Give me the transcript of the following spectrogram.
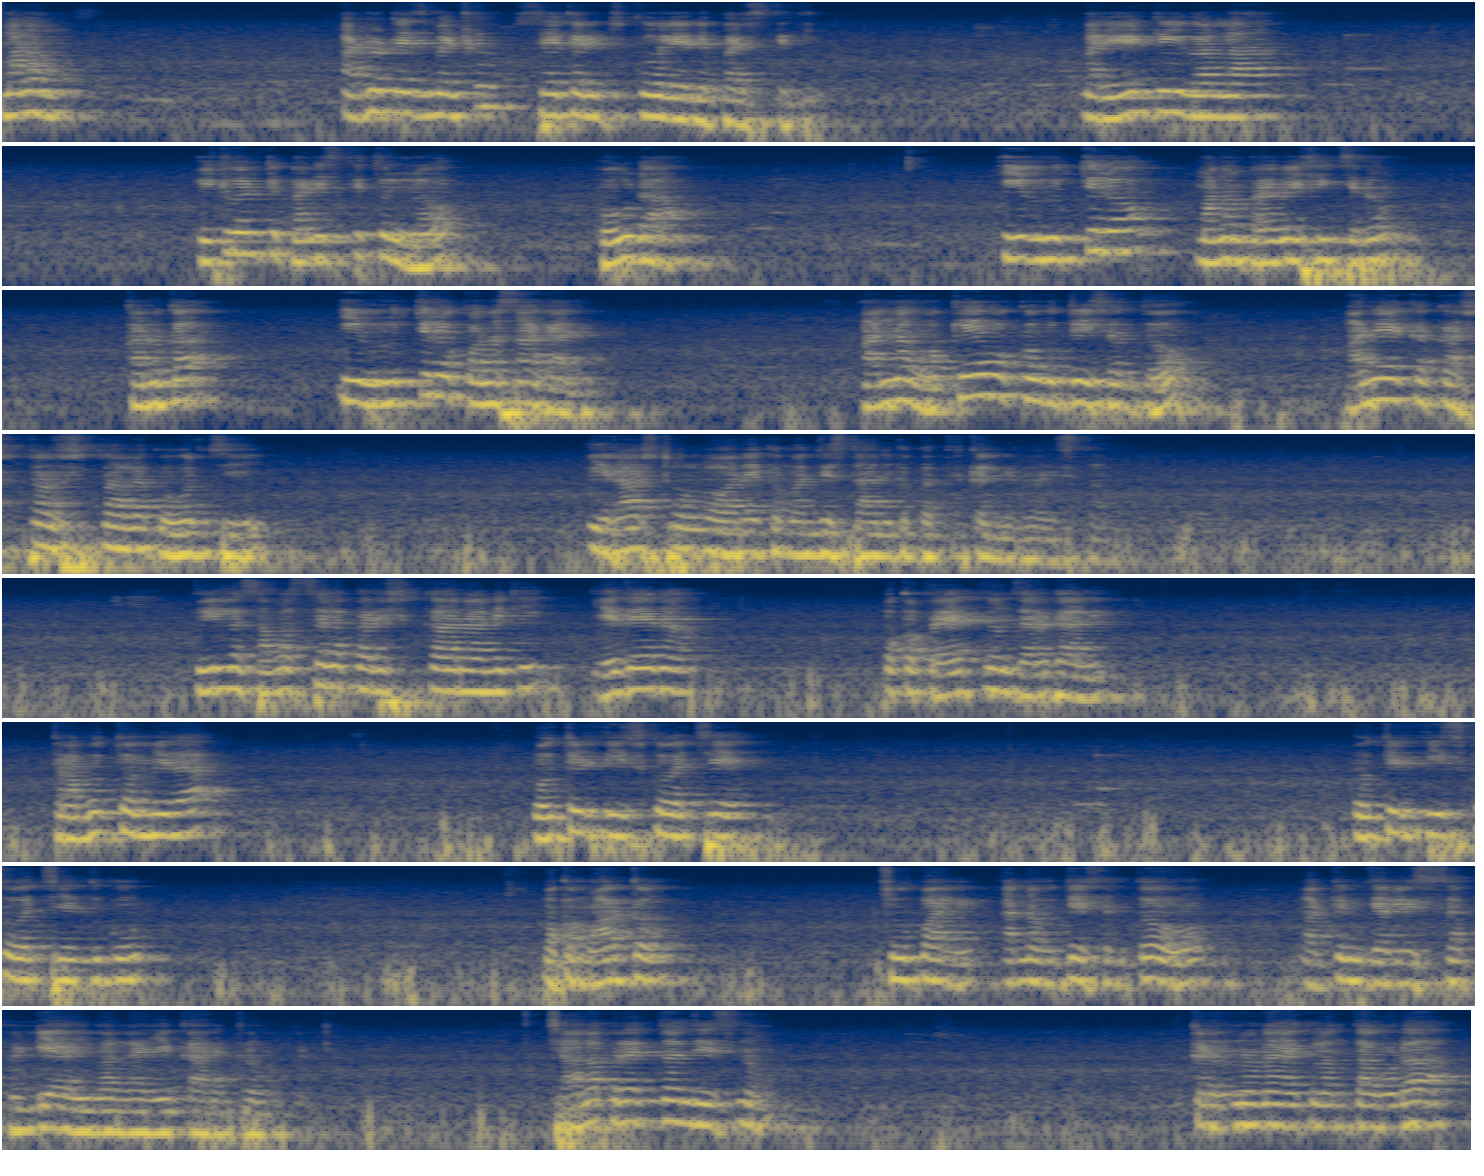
మనం అడ్వర్టైజ్మెంట్లు సేకరించుకోలేని పరిస్థితి. మరి ఏంటి ఇవాళ? ఇటువంటి పరిస్థితుల్లో కూడా ఈ వృత్తిలో మనం ప్రవేశించడం కనుక ఈ వృత్తిలో కొనసాగాలి అన్న ఒకే ఒక్క ఉద్దేశంతో అనేక కష్ట నష్టాలకు ఓర్చి ఈ రాష్ట్రంలో అనేక మంది స్థానిక పత్రికలు నిర్వహిస్తాం. వీళ్ళ సమస్యల పరిష్కారానికి ఏదైనా ఒక ప్రయత్నం జరగాలి. ప్రభుత్వం మీద ఒత్తిడి తీసుకువచ్చే ఒత్తిడి తీసుకువచ్చేందుకు ఒక మార్గం చూపాలి అన్న ఉద్దేశంతో వర్కింగ్ జర్నలిస్ట్ ఆఫ్ ఇండియా ఇవాళ ఈ కార్యక్రమం పెట్టి. చాలా ప్రయత్నాలు చేసినాం. ఇక్కడ ఉన్న నాయకులంతా కూడా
